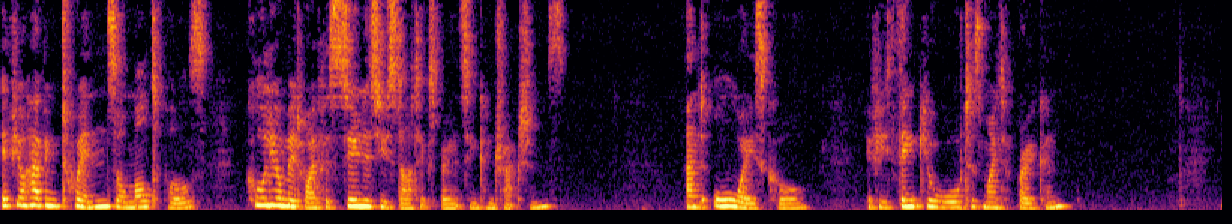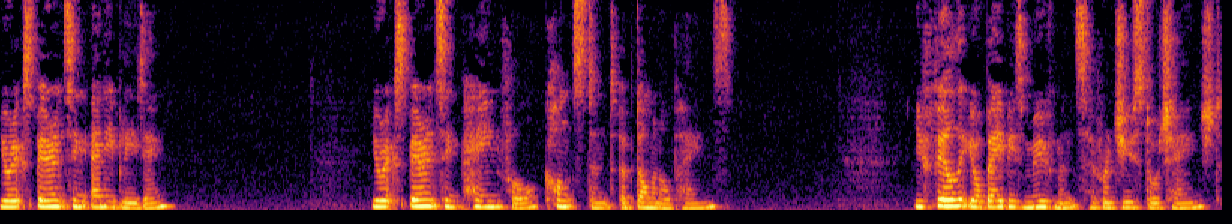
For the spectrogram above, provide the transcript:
If you're having twins or multiples, call your midwife as soon as you start experiencing contractions and always call if you think your waters might have broken, you're experiencing any bleeding, you're experiencing painful, constant abdominal pains, you feel that your baby's movements have reduced or changed,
